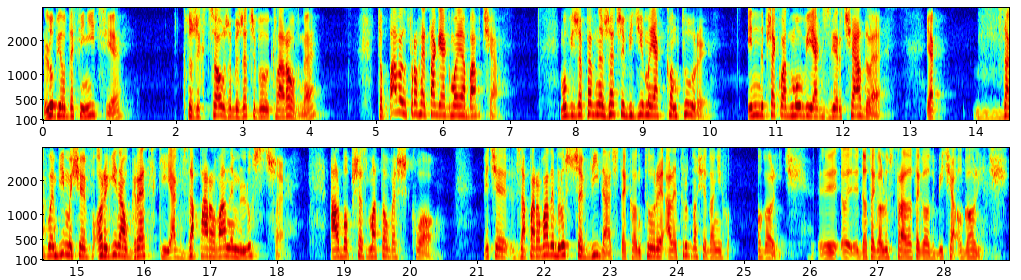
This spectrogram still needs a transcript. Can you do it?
lubią definicje, którzy chcą, żeby rzeczy były klarowne. To Paweł trochę tak jak moja babcia. Mówi, że pewne rzeczy widzimy jak kontury. Inny przekład mówi jak w zwierciadle, jak zagłębimy się w oryginał grecki, jak w zaparowanym lustrze albo przez matowe szkło. Wiecie, w zaparowanym lustrze widać te kontury, ale trudno się do nich ogolić. Y, do tego lustra, do tego odbicia ogolić.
